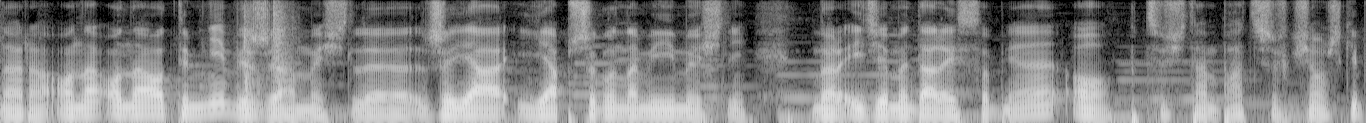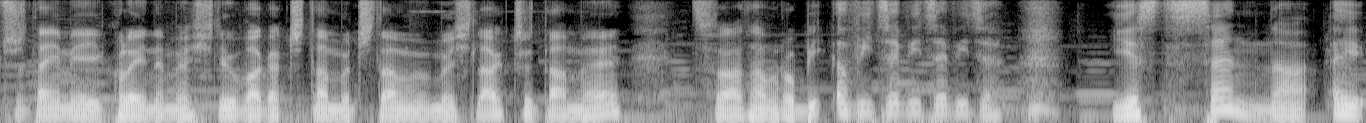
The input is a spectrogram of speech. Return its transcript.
Dobra, ona, ona o tym nie wie, że ja myślę, że ja, ja przeglądam jej myśli. Dobra, idziemy dalej sobie. O, coś tam patrzy w książki, przeczytajmy jej kolejne myśli. Uwaga, czytamy, czytamy w myślach, czytamy. Co ona tam robi? O, widzę, widzę, widzę. Jest senna. Ej,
